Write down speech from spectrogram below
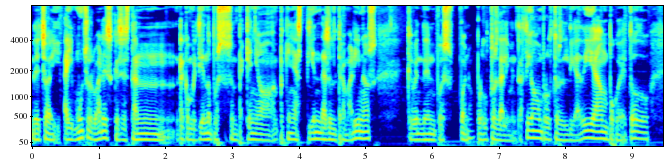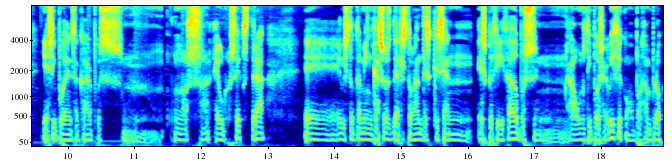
De hecho, hay, hay muchos bares que se están reconvirtiendo pues, en, pequeñas tiendas de ultramarinos que venden pues bueno productos de alimentación productos del día a día un poco de todo y así pueden sacar pues mm, unos euros extra. Eh, he visto también casos de restaurantes que se han especializado pues en algún tipo de servicio como por ejemplo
